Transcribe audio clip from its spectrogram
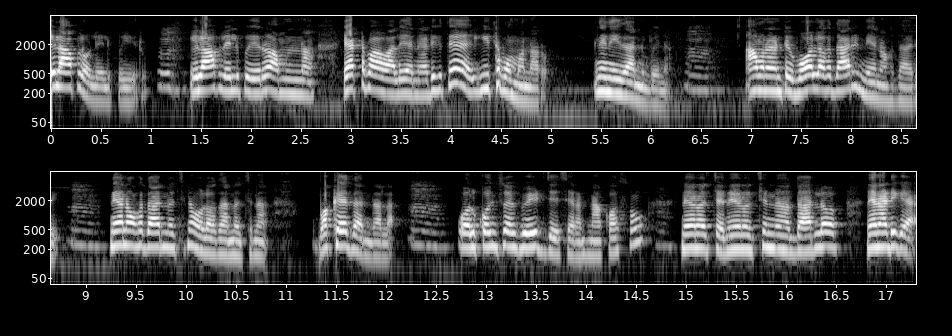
ఈ లోపల వాళ్ళు వెళ్ళిపోయారు. ఈ లోపల వెళ్ళిపోయారు. అమ్మ ఎట్ట పోవాలి అని అడిగితే ఈట పొమ్మన్నారు నేను ఈ దారిని పోయినా. ఉమ్, ఆమెను అంటే వాళ్ళు ఒక దారి నేను ఒక దారి. నేను ఒక దారిని వచ్చిన వాళ్ళు ఒక దారిని వచ్చిన ఒకే దారిని అలా వాళ్ళు కొంచెం వెయిట్ చేశారంట నా కోసం. నేను వచ్చాను నేను వచ్చిన దారిలో నేను అడిగా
